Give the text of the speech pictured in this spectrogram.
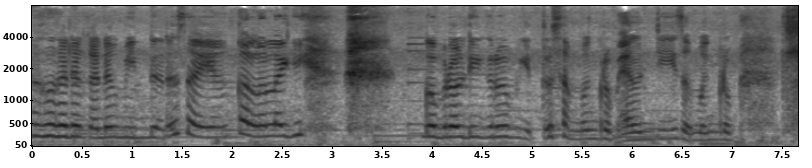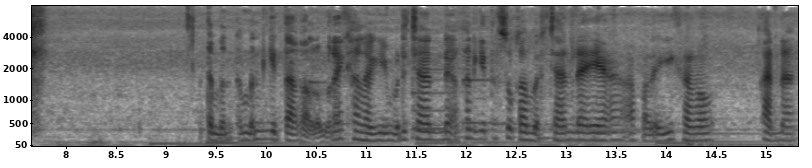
Aku kadang-kadang minder sayang kalau lagi ngobrol di grup gitu sama grup LG sama grup teman-teman kita kalau mereka lagi bercanda. Kan kita suka bercanda ya apalagi kalau karena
